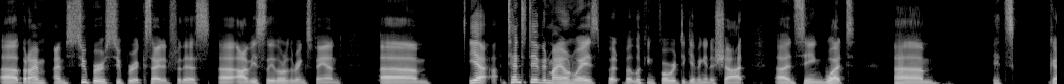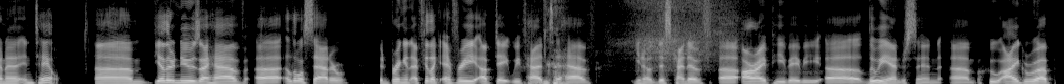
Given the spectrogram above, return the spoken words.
Uh, but I'm I'm super, super excited for this. Uh, obviously, Lord of the Rings fan. Um, yeah, tentative in my own ways, but but looking forward to giving it a shot uh, and seeing what um, it's gonna entail. Um, the other news I have uh, a little sadder. Been bringing. I feel like every update we've had to have, you know, this kind of uh, R.I.P. baby uh, Louie Anderson, um, who I grew up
